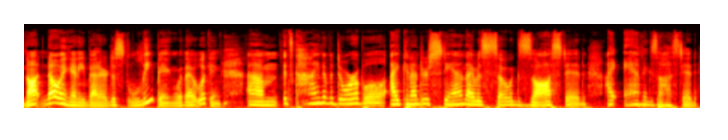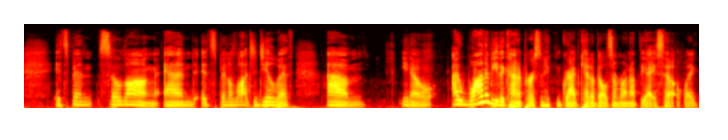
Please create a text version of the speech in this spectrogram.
not knowing any better, just leaping without looking. Um, it's kind of adorable. I can understand. I was so exhausted. I am exhausted. It's been so long and it's been a lot to deal with. Um, you know, I want to be the kind of person who can grab kettlebells and run up the ice hill. Like,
